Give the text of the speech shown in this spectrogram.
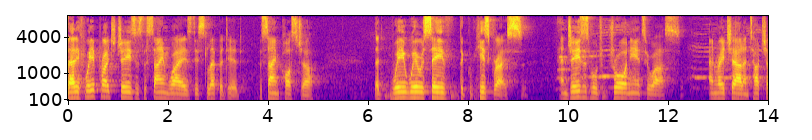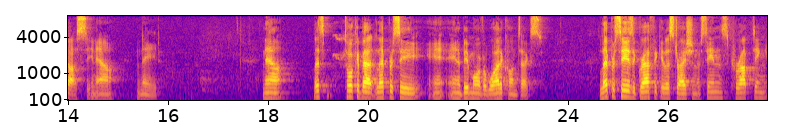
that if we approach Jesus the same way as this leper did, the same posture, that we will receive the, His grace and Jesus will draw near to us and reach out and touch us in our need. Now, let's talk about leprosy in, in a bit more of a wider context. Leprosy is a graphic illustration of sin's corrupting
